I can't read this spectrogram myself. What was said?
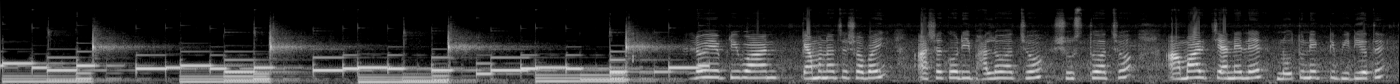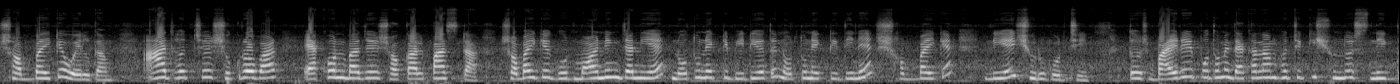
হ্যালো এভরিওয়ান কেমন আছো সবাই? আশা করি ভালো আছো, সুস্থ আছো। আমার চ্যানেলের নতুন একটি ভিডিওতে সবাইকে ওয়েলকাম আজ হচ্ছে শুক্রবার, এখন বাজে সকাল পাঁচটা। সবাইকে গুড মর্নিং জানিয়ে নতুন একটি ভিডিওতে, নতুন একটি দিনে সবাইকে নিয়েই শুরু করছি। তো বাইরে প্রথমে দেখালাম হচ্ছে কি সুন্দর স্নিগ্ধ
